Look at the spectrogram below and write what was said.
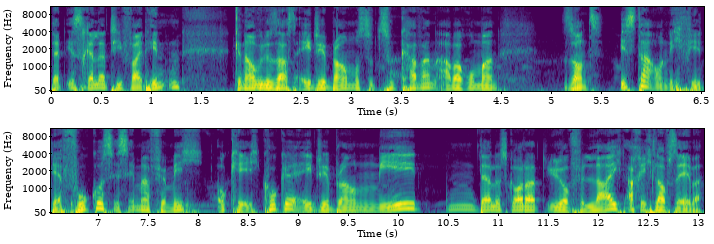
Das ist relativ weit hinten. Genau wie du sagst, AJ Brown musst du zucovern, aber Roman, sonst ist da auch nicht viel. Der Fokus ist immer für mich, okay, ich gucke, AJ Brown, nee, hm, Dallas Goddard, ja, vielleicht, ach, ich lauf selber.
